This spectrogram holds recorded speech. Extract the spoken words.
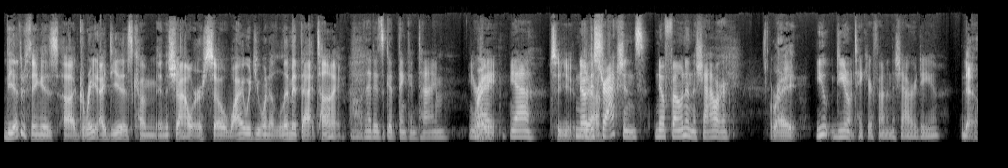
the other thing is uh, great ideas come in the shower. So why would you want to limit that time? Oh, that is good thinking time. You're right. right. Yeah. So you no yeah. distractions, no phone in the shower. Right. You do you don't take your phone in the shower, do you? No,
